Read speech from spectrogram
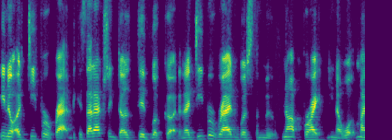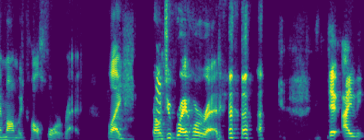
you know a deeper red because that actually does did look good. And a deeper red was the move not bright you know what my mom would call whore red. Like don't do bright whore red. I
